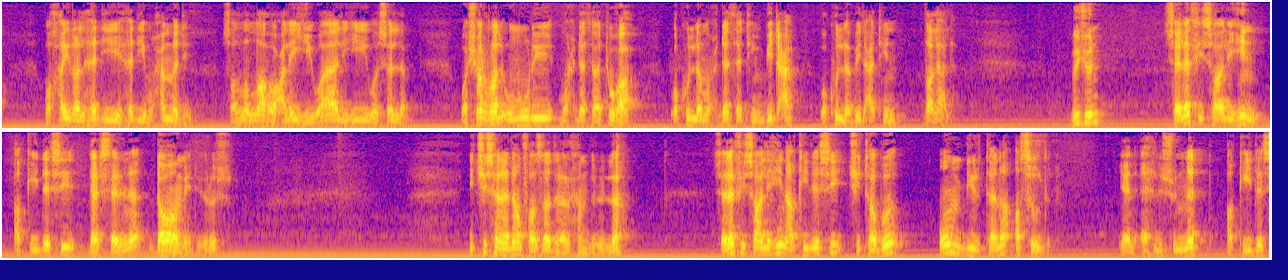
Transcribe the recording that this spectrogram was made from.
وخير الهدي هدي محمد صلى الله عليه وآله وسلم وشر الأمور محدثاتها وكل محدثة بدعة وكل بدعة ضلاله بجن سیلف عقیدہ یہ فضل سیلف حصالی عقیدسی چوم بیر تھنہ اصل یعنی اہل سنت عقیدس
